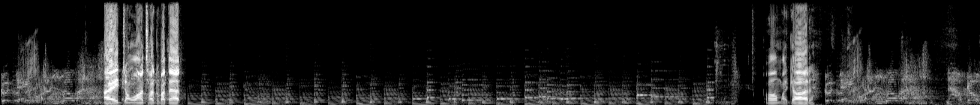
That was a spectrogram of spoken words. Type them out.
Good day for well done. I don't want to talk about that. Oh my god. Good day for well done. Now go.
